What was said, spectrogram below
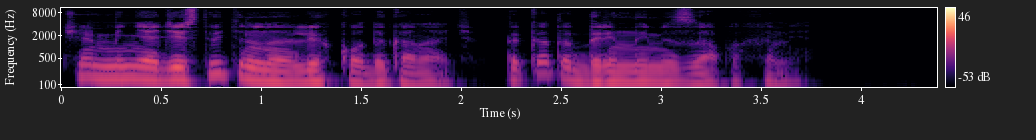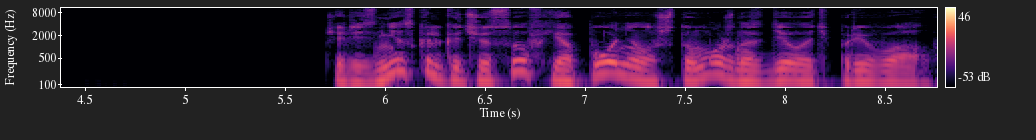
Чем меня действительно легко доконать, так это дрянными запахами. Через несколько часов я понял, что можно сделать привал.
